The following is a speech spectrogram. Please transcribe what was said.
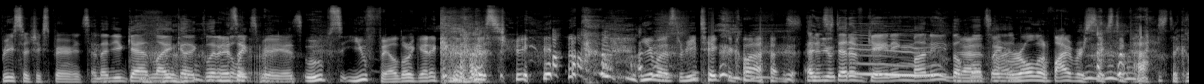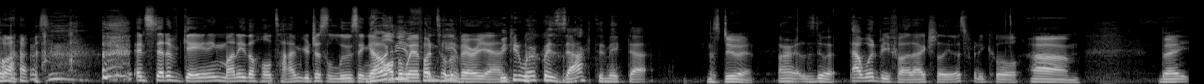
research experience, and then you get like a clinical like, experience. Oops, you failed organic chemistry. you must retake the class. And instead of gaining money the yeah, whole it's time, like roll a five or six to pass the class. instead of gaining money the whole time, you're just losing it all the way up fun until the very end. We could work with Zach to make that. Let's do it. All right, let's do it. that would be fun, actually. That's pretty cool. Um, but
